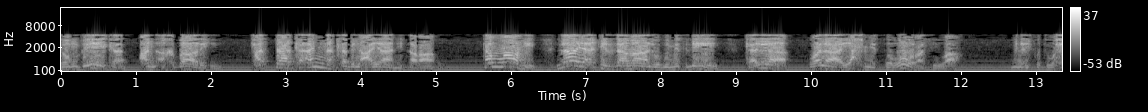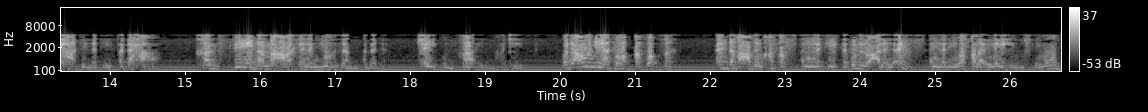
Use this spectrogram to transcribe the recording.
تنبيك عن أخباره. حتى كأنك بالعيان تراه. تالله لا يأتي الزمان بمثله كلا ولا يحمي الثغور سواه. من الفتوحات التي فتحها خمسين معركة لم يهزم أبدا. شيء هائل عجيب. ودعوني أتوقف وقفة عند بعض القصص التي تدل على العز الذي وصل إليه المسلمون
